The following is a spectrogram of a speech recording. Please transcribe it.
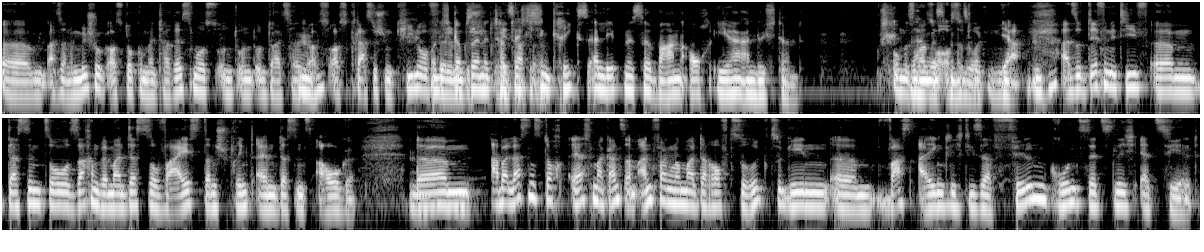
ähm, also eine Mischung aus Dokumentarismus und und und als, mhm. aus, aus klassischem Kinofilm. Und ich glaube, seine tatsächlichen hatte. Kriegserlebnisse waren auch eher ernüchternd um es mal so auszudrücken. So. Ja, mhm. also definitiv, ähm, das sind so Sachen, wenn man das so weiß, dann springt einem das ins Auge. Mhm. Ähm, aber lass uns doch erstmal ganz am Anfang nochmal darauf zurückzugehen, ähm, was eigentlich dieser Film grundsätzlich erzählt.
